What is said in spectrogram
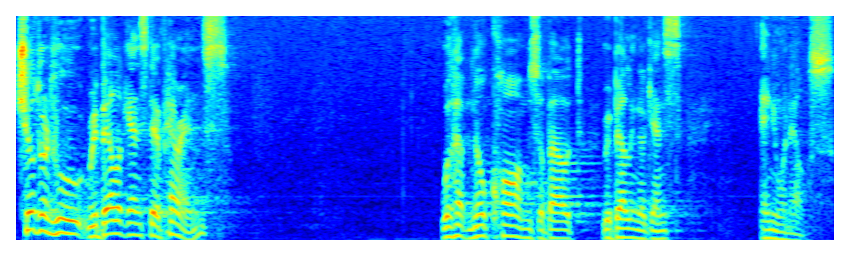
children who rebel against their parents will have no qualms about rebelling against anyone else,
